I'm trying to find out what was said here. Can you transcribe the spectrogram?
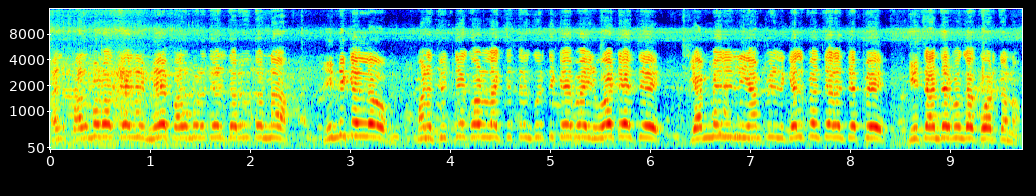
మళ్ళీ పదమూడవ తేదీ మే పదమూడవ తేదీ జరుగుతున్న ఎన్నికల్లో మన చుట్టీకోడ నక్షత్రం గుర్తుకే పోయి ఓటేసి ఎమ్మెల్యేని ఎంపీని గెలిపించాలని చెప్పి ఈ సందర్భంగా కోరుతున్నాం.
